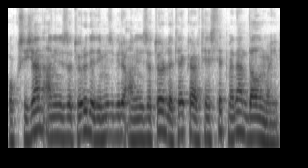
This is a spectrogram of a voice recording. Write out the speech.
oksijen analizatörü dediğimiz bir analizatörle tekrar test etmeden dalmayın.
